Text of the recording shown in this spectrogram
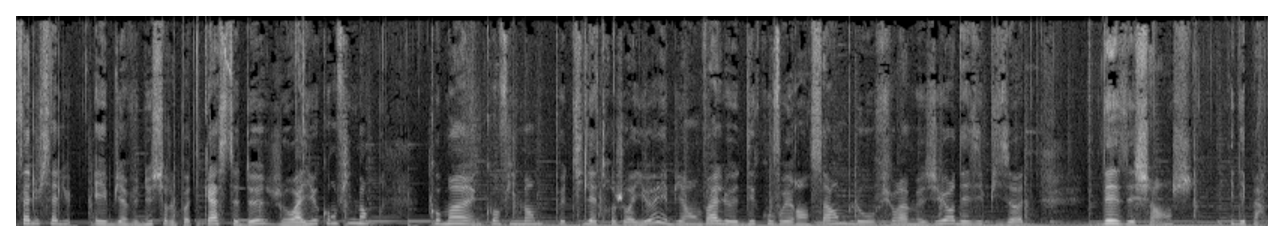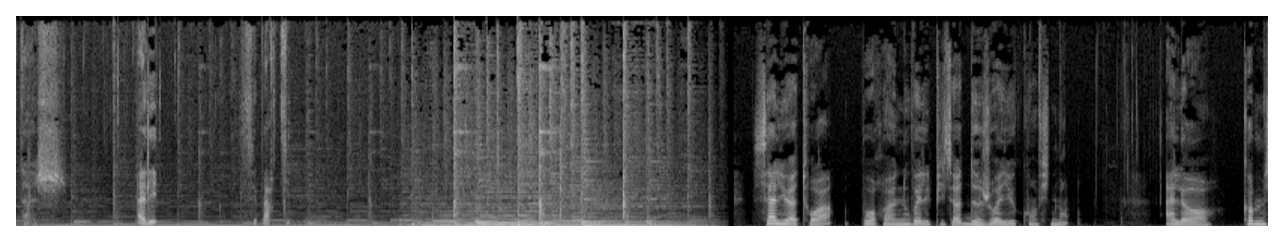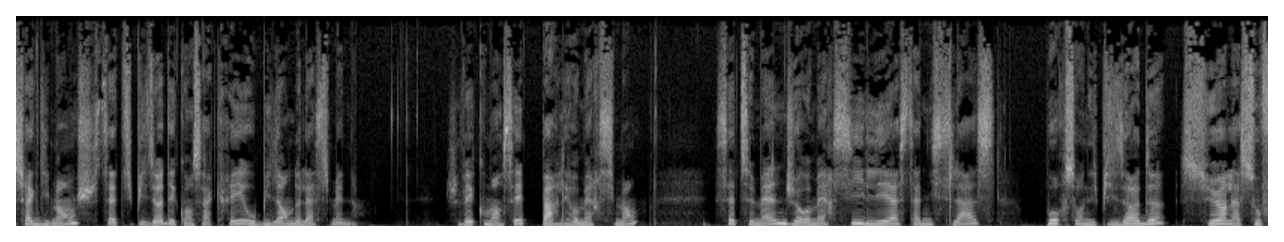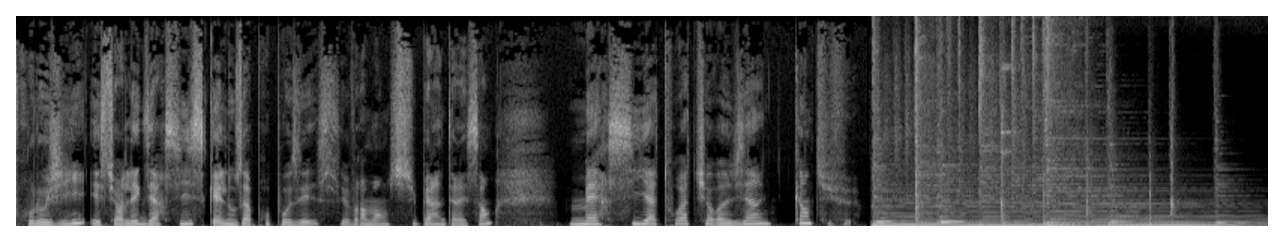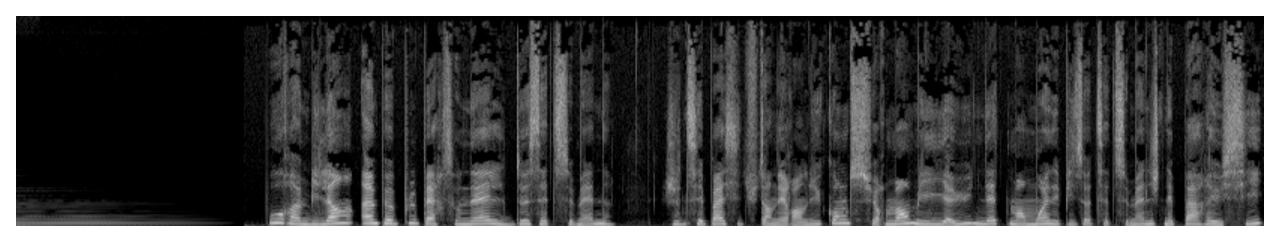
Salut, salut et bienvenue sur le podcast de Joyeux Confinement. Comment un confinement peut-il être joyeux? Eh bien, on va le découvrir ensemble au fur et à mesure des épisodes, des échanges et des partages. Allez, c'est parti Salut à toi pour un nouvel épisode de Joyeux Confinement. Alors, comme chaque dimanche, cet épisode est consacré au bilan de la semaine. Je vais commencer par les remerciements. Cette semaine, je remercie Léa Stanislas pour son épisode sur la sophrologie et sur l'exercice qu'elle nous a proposé. C'est vraiment super intéressant. Merci à toi, tu reviens quand tu veux. Pour un bilan un peu plus personnel de cette semaine, je ne sais pas si tu t'en es rendu compte, sûrement, mais il y a eu nettement moins d'épisodes cette semaine. Je n'ai pas réussi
